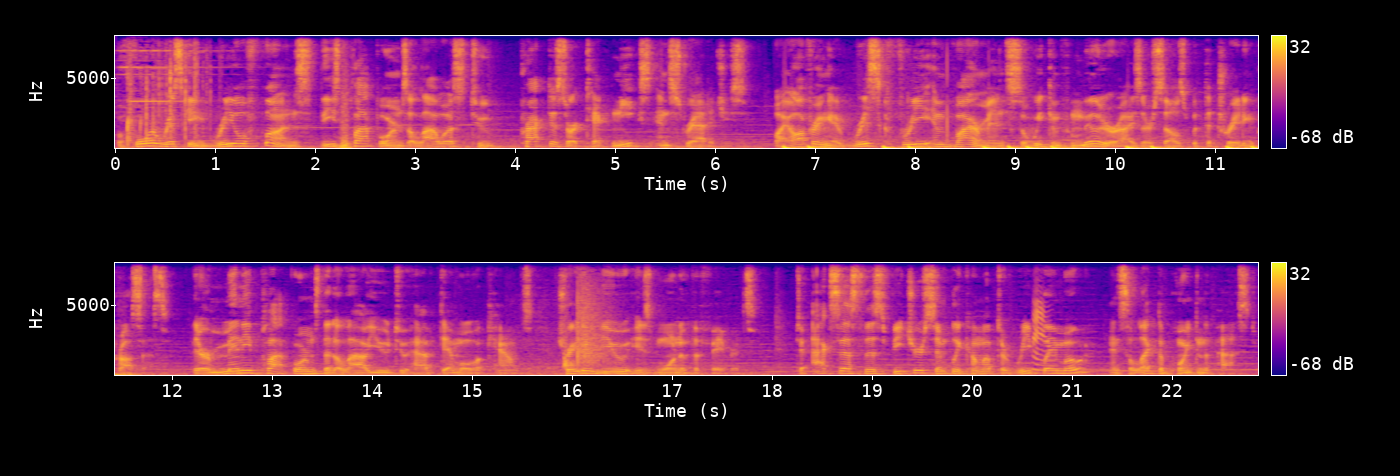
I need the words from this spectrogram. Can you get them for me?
Before risking real funds, these platforms allow us to practice our techniques and strategies by offering a risk-free environment so we can familiarize ourselves with the trading process. There are many platforms that allow you to have demo accounts. TradingView is one of the favorites. To access this feature, simply come up to replay hmm. mode and select a point in the past.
